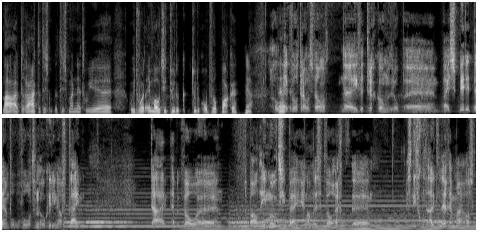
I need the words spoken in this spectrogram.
Nou, uiteraard. Het is, het is maar net hoe je, hoe je het woord emotie natuurlijk, natuurlijk op wil pakken. Ja. Oh, uh, ik wil trouwens wel nog uh, even terugkomen erop. Uh, bij Spirit Temple bijvoorbeeld, van Ocarina of Time. Daar heb ik wel een bepaalde emotie bij. En dan is het wel echt is niet goed uit te leggen, maar als ik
